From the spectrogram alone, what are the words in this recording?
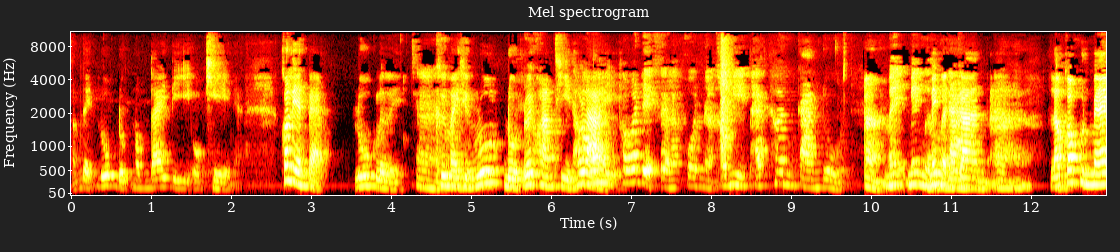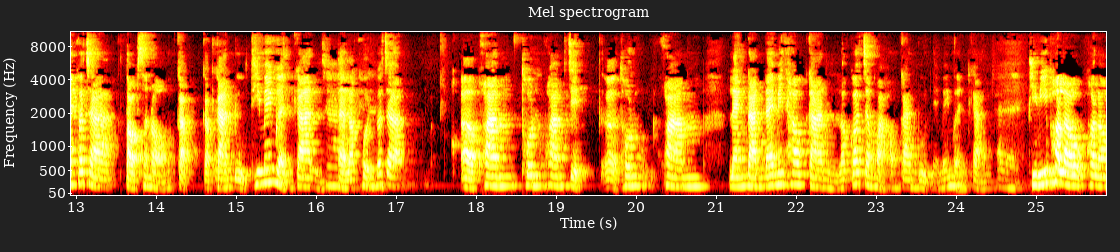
สำเร็จลูกดูดนมได้ดีโอเคเนี่ย ก็เรียนแบบลูกเลยใช่คือหมายถึงลูกดูดด้วยความถี่เท่าไหร่ เพราะว่าเด็กแต่ละคนเนี่ยเขามีแพทเทิร์นการดูดอ่าไม่ไม่เหมือนไม่เหมือนกันอ่าอ่าแล้วก็คุณแม่ก็จะตอบสนองกับกับการดูดที่ไม่เหมือนกันใช่แต่ละคนก็จะเอ่อ ความทนความเจ็บเอ่อทนความแรงดันได้ไม่เท่ากัน แล้วก็จังหวะของการดูดเนี่ยไม่เหมือนกันใช่ทีนี้พอเราพอเรา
